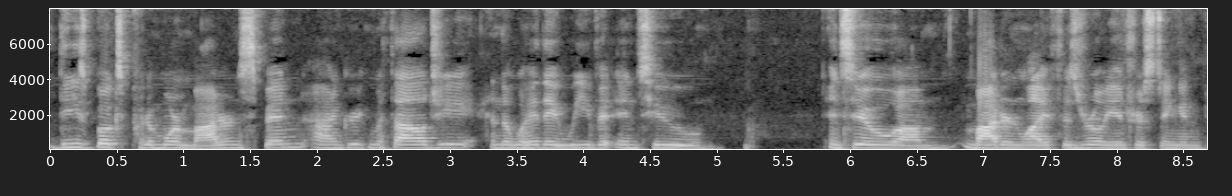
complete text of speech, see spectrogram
these books put a more modern spin on Greek mythology, and the way they weave it into into um, modern life is really interesting. And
